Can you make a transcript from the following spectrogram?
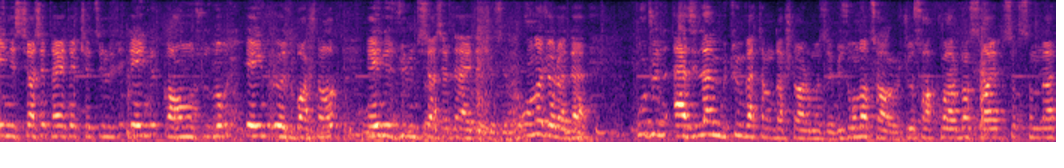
eyni siyasət həyata keçirilir, eyni qanunsuzluq, eyni özbaşınalıq, eyni zülm siyasəti həyata keçirilir. Ona görə də Bu gün əzilən bütün vətəndaşlarımızı biz ona çağırırıq ki, haqlarına sahib çıxsınlar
